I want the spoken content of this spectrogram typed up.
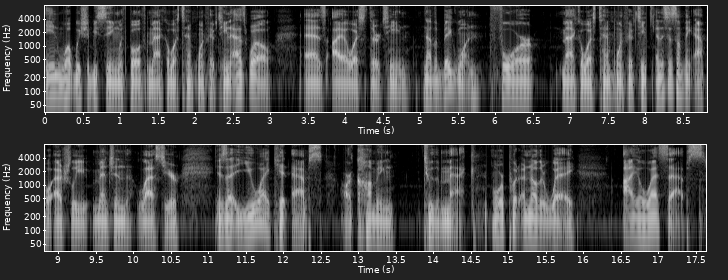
in what we should be seeing with both Mac OS 10.15 as well as iOS 13. Now, the big one for Mac OS 10.15, and this is something Apple actually mentioned last year, is that UIKit apps are coming to the Mac. Or put another way, iOS apps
